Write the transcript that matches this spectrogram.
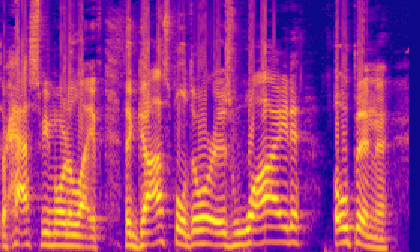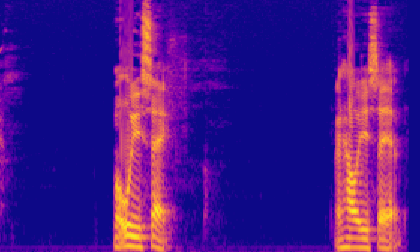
There has to be more to life. The gospel door is wide open. What will you say? And how will you say it?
